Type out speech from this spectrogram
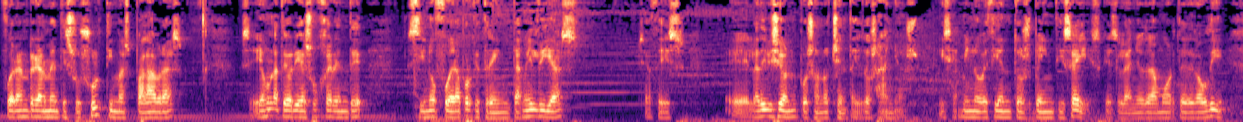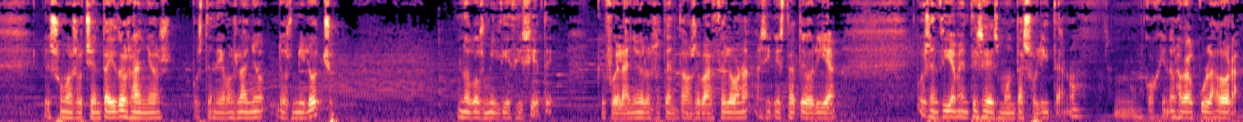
fueran realmente sus últimas palabras, sería una teoría sugerente si no fuera porque 30.000 días, si hacéis eh, la división, pues son 82 años. Y si a 1926, que es el año de la muerte de Gaudí, le sumas 82 años, pues tendríamos el año 2008, no 2017 que fue el año de los atentados de Barcelona, así que esta teoría pues sencillamente se desmonta solita, ¿no? Cogiendo la calculadora.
